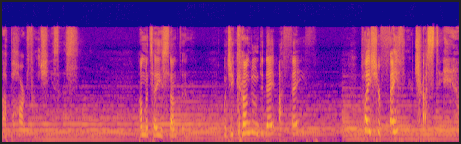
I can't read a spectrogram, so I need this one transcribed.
apart from Jesus. I'm going to tell you something. Would you come to Him today by faith? Place your faith and your trust in Him.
